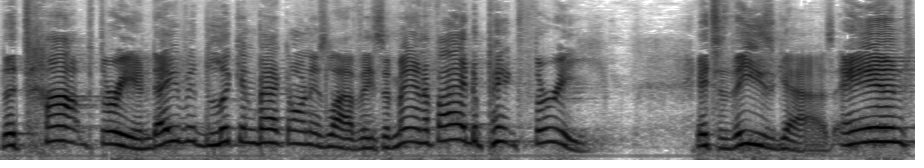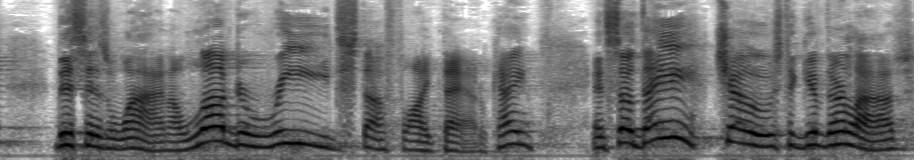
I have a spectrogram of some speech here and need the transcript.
the top three, and David looking back on his life, he said, Man, if I had to pick three, it's these guys. And this is why. And I love to read stuff like that, okay? And so they chose to give their lives,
